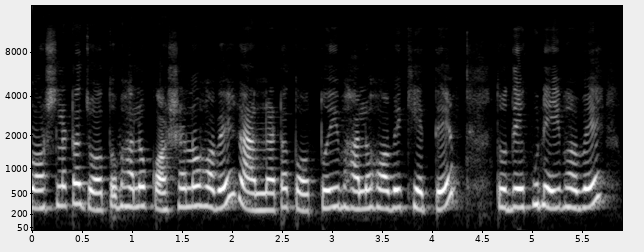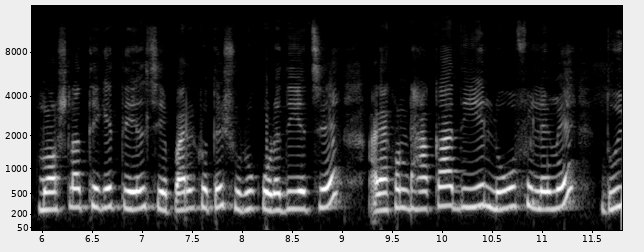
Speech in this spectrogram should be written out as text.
মশলাটা যত ভালো কষানো হবে, রান্নাটা ততই ভালো হবে খেতে। তো দেখুন, এইভাবে মশলা থেকে তেল সেপারেট হতে শুরু করে দিয়েছে। আর এখন ঢাকা দিয়ে লো ফ্লেমে দুই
